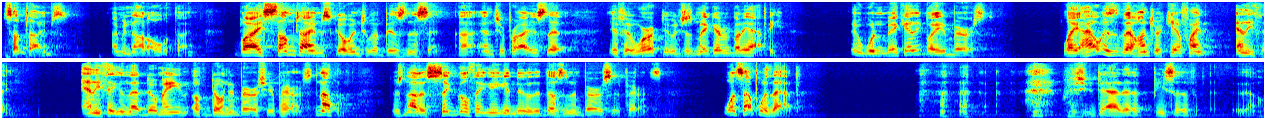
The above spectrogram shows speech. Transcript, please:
Sometimes. I mean, not all the time. But I sometimes go into a business uh, enterprise that, if it worked, it would just make everybody happy. It wouldn't make anybody embarrassed. Like, how is it that Hunter can't find anything anything in that domain of don't embarrass your parents. Nothing. There's not a single thing he can do that doesn't embarrass his parents. What's up with that? Was your dad a piece of, you know?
